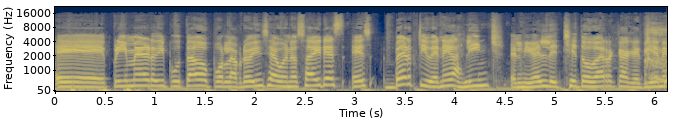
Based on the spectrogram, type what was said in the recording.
Eh, primer diputado por la provincia de Buenos Aires es Berti Venegas Lynch, el nivel de cheto garca que tiene.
